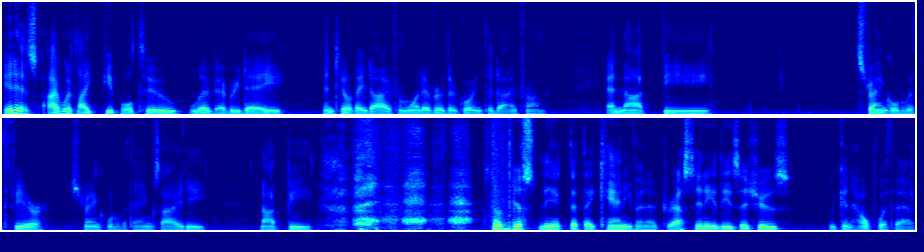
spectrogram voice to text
It is. I would like people to live every day until they die from whatever they're going to die from and not be strangled with fear, strangled with anxiety, not be so dyspneic that they can't even address any of these issues. We can help with that.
